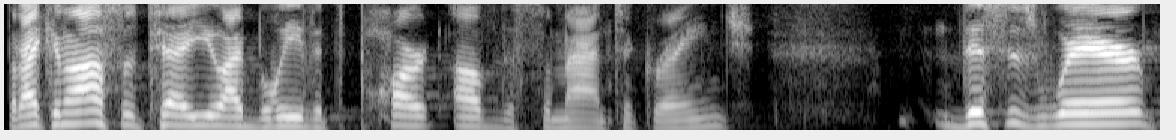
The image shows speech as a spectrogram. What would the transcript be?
But I can also tell you, I believe it's part of the semantic range. This is where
